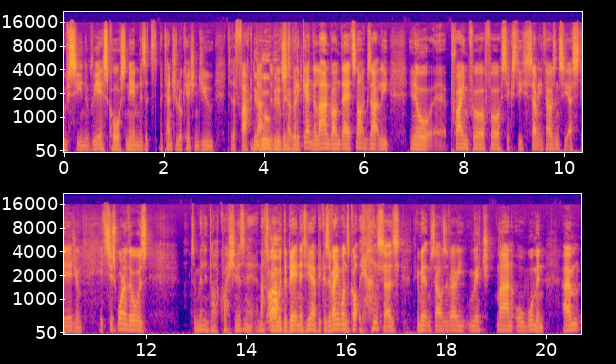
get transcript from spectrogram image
We've seen the race course named as a potential location due to the fact The that Reubens the Reubens. But again, the land round there, it's not exactly, you know, uh, prime for for 60, 70,000 seater stadium. It's just one of those. It's a million dollar question, isn't it? And that's why Oh. we're debating it here because if anyone's got the answers, they can make themselves a very rich man or woman. Um,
